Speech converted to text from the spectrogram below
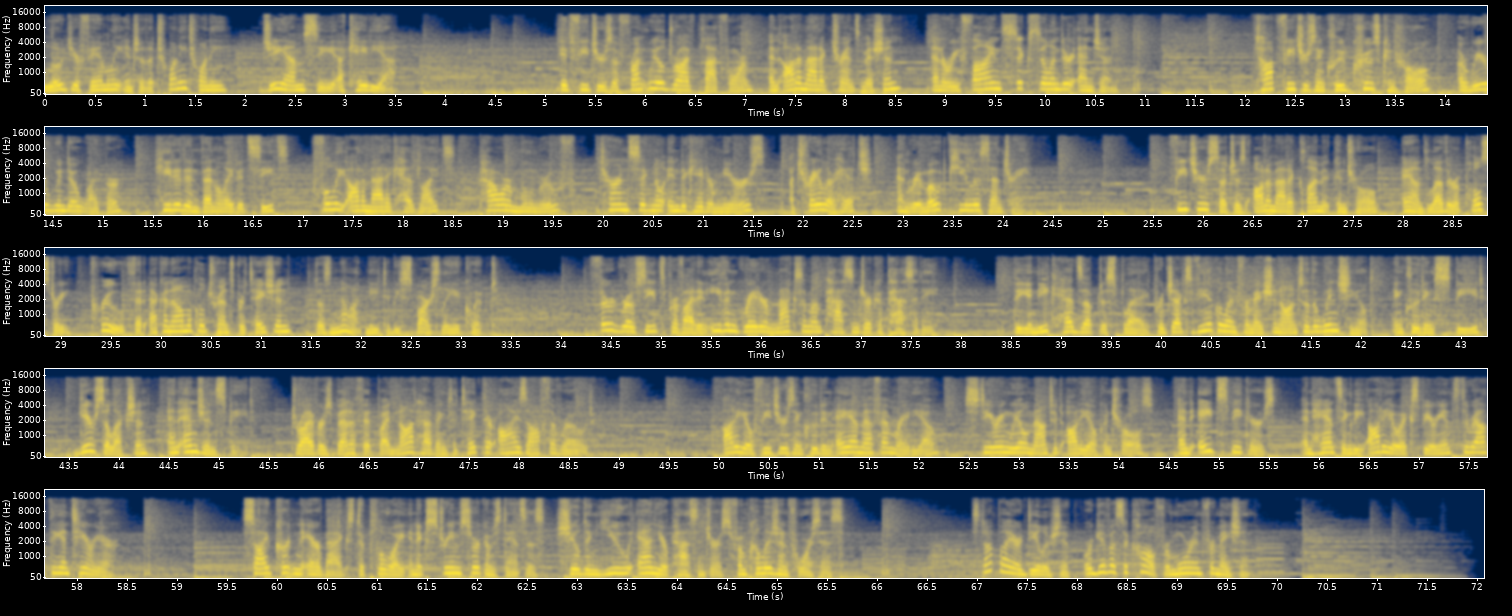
Load your family into the 2020 GMC Acadia. It features a front-wheel drive platform, an automatic transmission, and a refined six-cylinder engine. Top features include cruise control, a rear window wiper, heated and ventilated seats, fully automatic headlights, power moonroof, turn signal indicator mirrors, a trailer hitch, and remote keyless entry. Features such as automatic climate control and leather upholstery prove that economical transportation does not need to be sparsely equipped. Third row seats provide an even greater maximum passenger capacity. The unique heads-up display projects vehicle information onto the windshield, including speed, gear selection, and engine speed. Drivers benefit by not having to take their eyes off the road. Audio features include an AM-FM radio, steering wheel mounted audio controls, and eight speakers, enhancing the audio experience throughout the interior. Side curtain airbags deploy in extreme circumstances, shielding you and your passengers from collision forces. Stop by our dealership or give us a call for more information.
